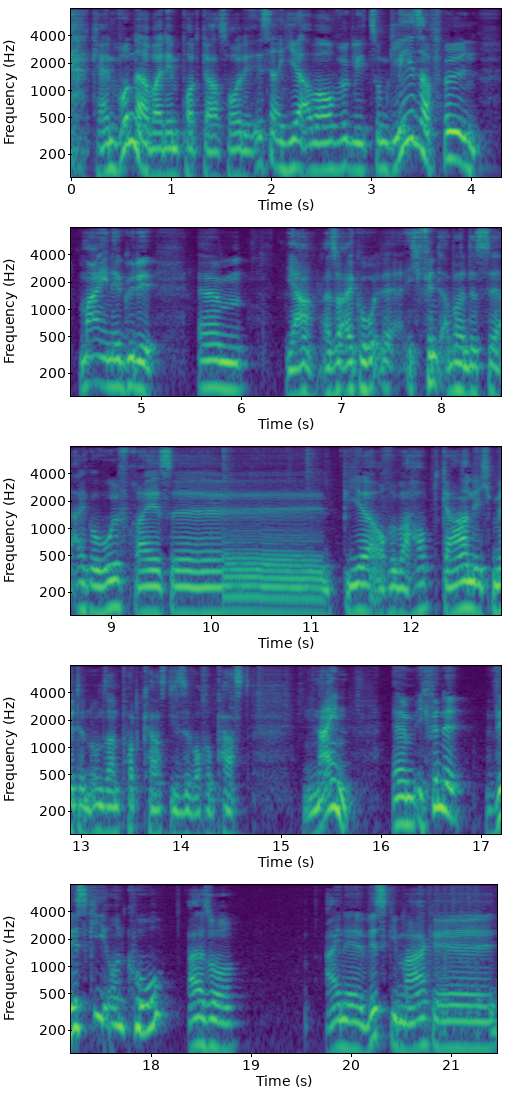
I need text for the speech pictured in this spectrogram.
kein Wunder bei dem Podcast heute. Ist er hier aber auch wirklich zum Gläserfüllen. Meine Güte. Ähm, ja, also Alkohol. äh, Ich finde aber, dass äh, alkoholfreies äh, Bier auch überhaupt gar nicht mit in unseren Podcast diese Woche passt. Nein, ähm, ich finde Whisky und Co. Also eine Whisky-Marke,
